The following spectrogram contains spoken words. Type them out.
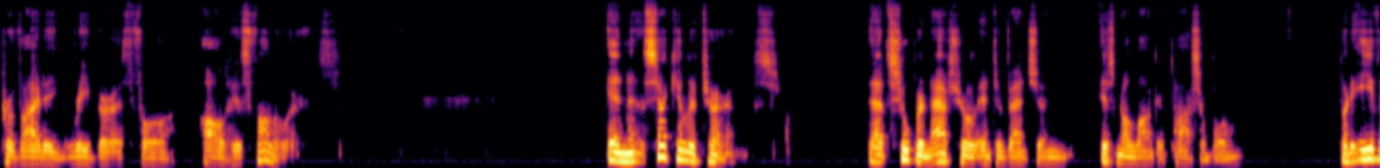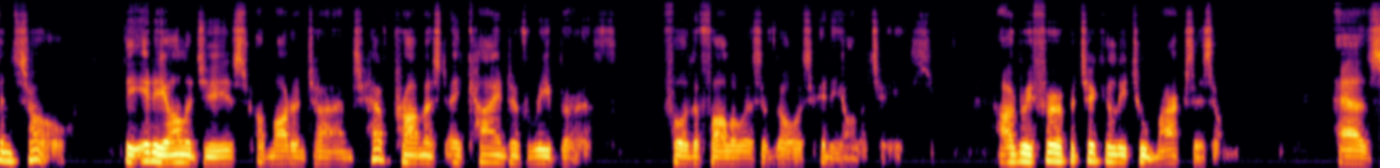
providing rebirth for all his followers. In secular terms, that supernatural intervention is no longer possible. But even so, the ideologies of modern times have promised a kind of rebirth for the followers of those ideologies. I would refer particularly to Marxism as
